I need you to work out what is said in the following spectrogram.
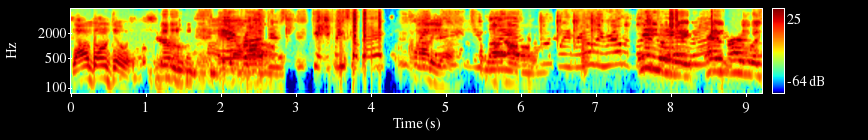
Y'all gonna do it. dude. Proud Aaron. Rodgers, can you please come back? Claudia. We y'all. need you, man. Wow. We really, really Anyway, as I was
